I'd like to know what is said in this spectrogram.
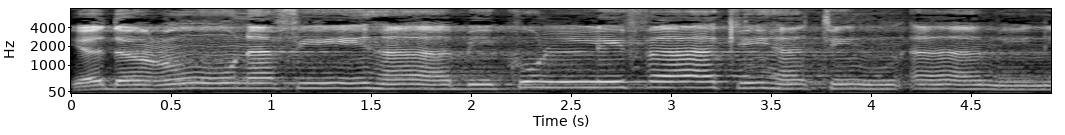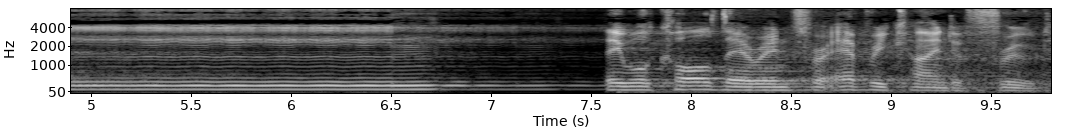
يدعون فيها بكل فاكهة آمنين They will call therein for every kind of fruit,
